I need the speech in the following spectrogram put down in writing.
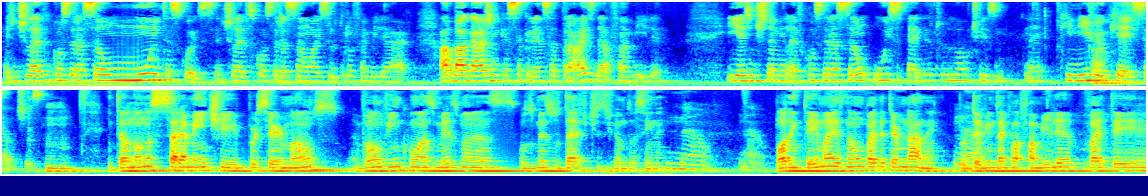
a gente leva em consideração muitas coisas. A gente leva em consideração a estrutura familiar, a bagagem que essa criança traz da família. E a gente também leva em consideração o espectro do autismo, né? Que nível tá. que é esse autismo. Uhum. Então, não necessariamente por ser irmãos, vão vir com as mesmas, os mesmos déficits, digamos assim, né? Não, não. Podem ter, mas não vai determinar, né? Por não. ter vindo daquela família, vai ter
